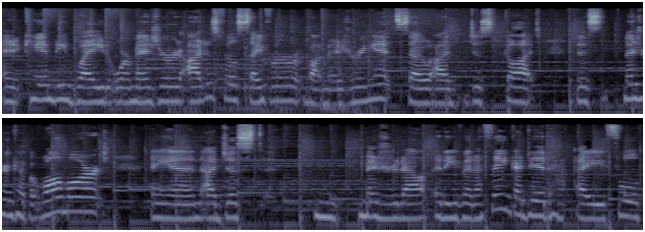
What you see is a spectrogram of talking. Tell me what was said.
and it can be weighed or measured. I just feel safer by measuring it. So I just got this measuring cup at Walmart and I just measured it out at even. I think I did a full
